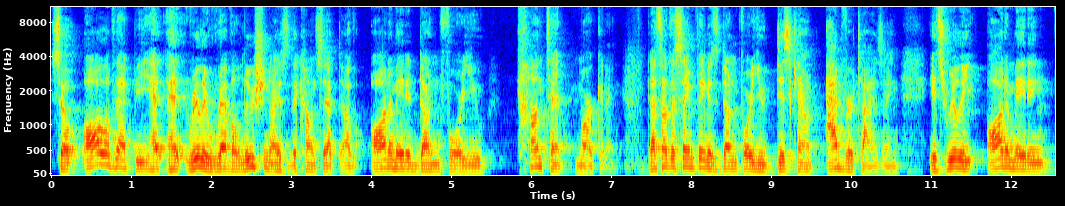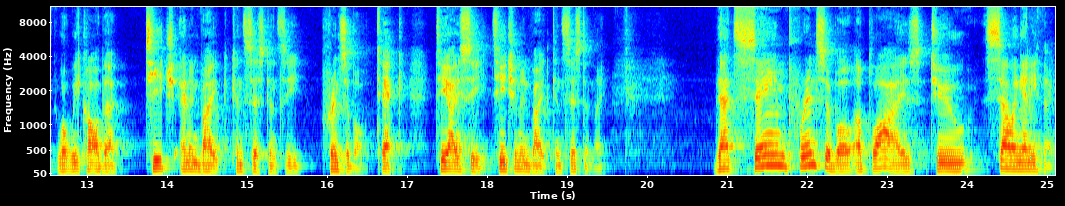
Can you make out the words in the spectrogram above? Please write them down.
So, all of that be, ha, ha really revolutionized the concept of automated, done for you content marketing. That's not the same thing as done for you discount advertising. It's really automating what we call the teach and invite consistency principle, TIC, T I C, teach and invite consistently. That same principle applies to selling anything.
